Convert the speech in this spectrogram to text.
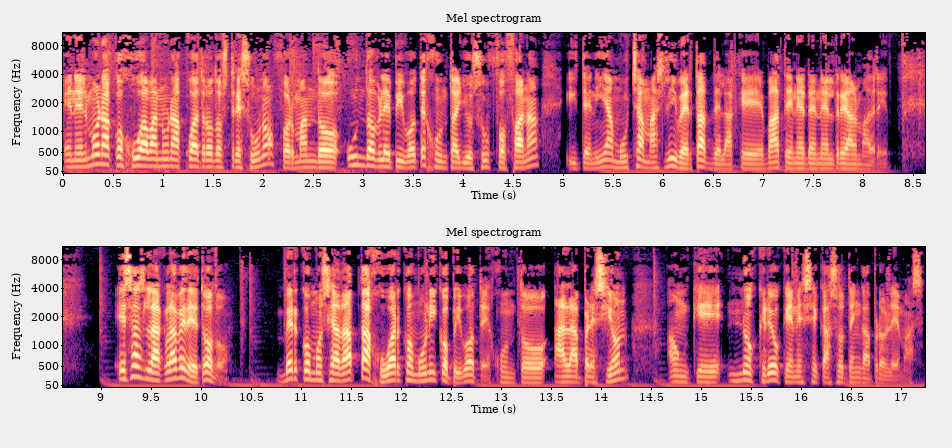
En el Mónaco jugaban una 4-2-3-1, formando un doble pivote junto a Yusuf Fofana y tenía mucha más libertad de la que va a tener en el Real Madrid. Esa es la clave de todo. Ver cómo se adapta a jugar como único pivote, junto a la presión, aunque no creo que en ese caso tenga problemas.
